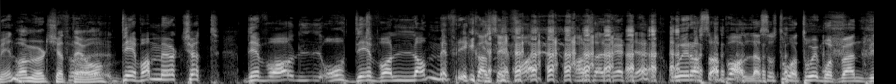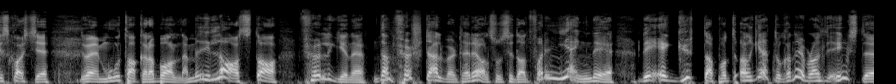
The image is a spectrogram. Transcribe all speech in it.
min Det var mørt kjøtt, det òg. det var mørt kjøtt. Det var Å, det var lammefrikassé, far! Han serverte. Og i rasaballet så sto han to imot, men vi skal ikke Du er mottaker av ballen. Men la oss da følgende Den første elveren til Real Sociedad, for en gjeng det er. Det er gutter på altså, Greit nok han er blant de yngste,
